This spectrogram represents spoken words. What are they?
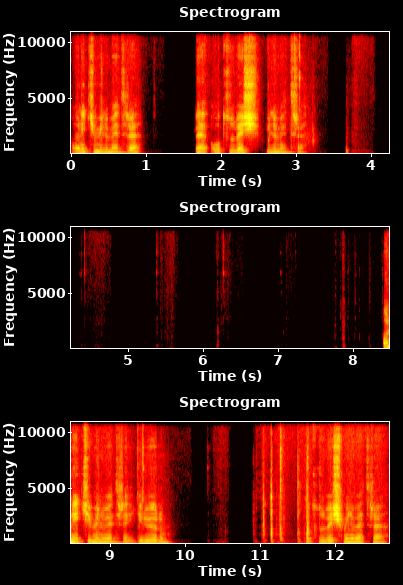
12 mm ve 35 mm. On iki milimetreye giriyorum. 35 milimetre.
